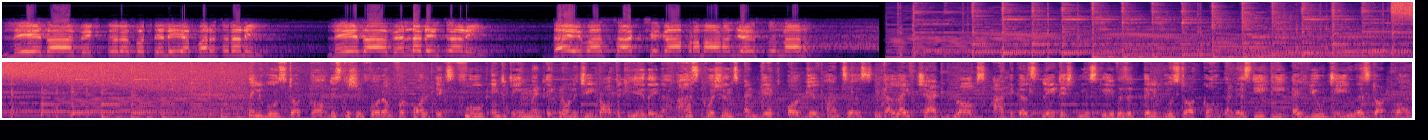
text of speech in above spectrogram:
లేదా వ్యక్తులకు తెలియపరచునని లేదా వెల్లడించని దైవ సాక్షిగా ప్రమాణం చేస్తున్నాను Telugus.com discussion forum for politics, food, entertainment, technology, topic ఏదైనా ask questions and get or give answers. ఇంకా live chat, blogs, articles, latest news కి visit telugus.com. That is T E L U G U S.com.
